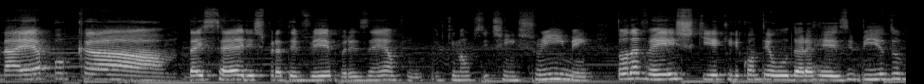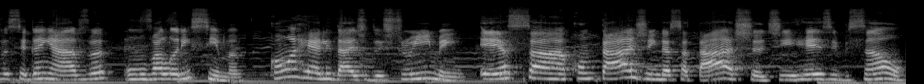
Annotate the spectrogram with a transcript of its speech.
na época das séries para TV, por exemplo, em que não se tinha streaming, toda vez que aquele conteúdo era reexibido, você ganhava um valor em cima com a realidade do streaming, essa contagem dessa taxa de reexibição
